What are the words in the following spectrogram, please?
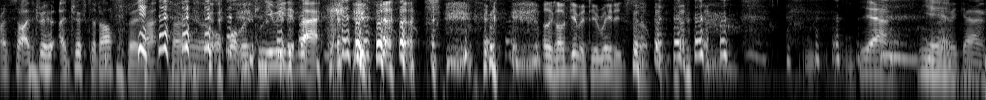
Oh, sorry, I, dri- I drifted off for that. Sorry. what, what, can you read it back? Look, I'll give it to you. Read it yourself. Yeah. Yeah. There we go.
